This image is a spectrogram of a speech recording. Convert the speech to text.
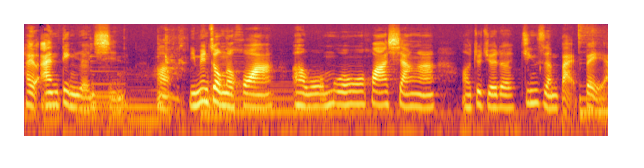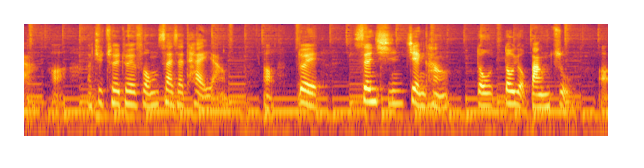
还有安定人心啊，里面种的花啊，我们闻闻花香啊，啊就觉得精神百倍啊，啊去吹吹风、晒晒太阳啊，对身心健康都都有帮助啊。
